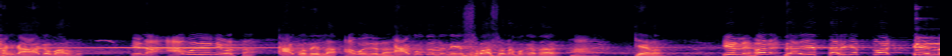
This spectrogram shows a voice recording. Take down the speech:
ಹಂಗ ಆಗಬಾರ್ದು. ಇಲ್ಲ ಆಗುದಿಲ್ಲ ಇವತ್ತ. ಆಗುದಿಲ್ಲ. ಆಗುದಿಲ್ಲ. ಆಗುದಿಲ್ಲ ನೀ ವಿಶ್ವಾಸ ನಮಗದ? ಕೇಳ. ಇರ್ಲಿ ಹೋಲೆ ರೈತರಿಗೆ ತೊಟ್ಟಿಲ್ಲ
